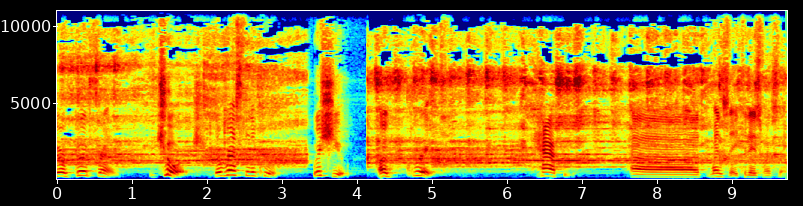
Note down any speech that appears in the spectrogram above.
your good friend, George, the rest of the crew, wish you a great, happy uh, Wednesday. Today's Wednesday.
